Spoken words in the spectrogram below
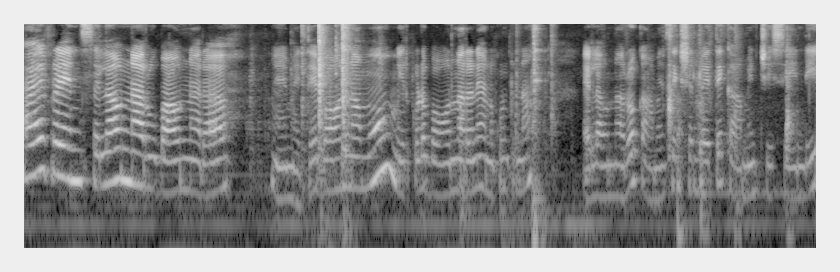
హాయ్ ఫ్రెండ్స్ ఎలా ఉన్నారు? బాగున్నారా? మేమైతే బాగున్నాము. మీరు కూడా బాగున్నారని అనుకుంటున్నా. ఎలా ఉన్నారో కామెంట్ సెక్షన్లో అయితే కామెంట్ చేసేయండి.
